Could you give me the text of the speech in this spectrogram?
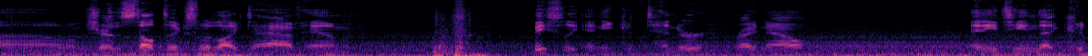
um, I'm sure the Celtics would like to have him. Basically, any contender right now, any team that could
